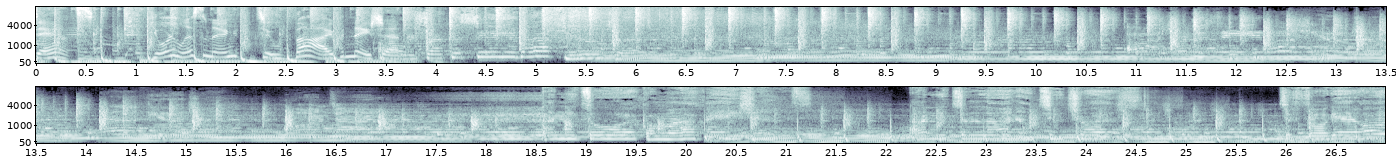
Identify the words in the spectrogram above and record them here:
dance. You're listening to Vibe Nation. I need to work on my patience. I need to learn how to trust. To forget all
